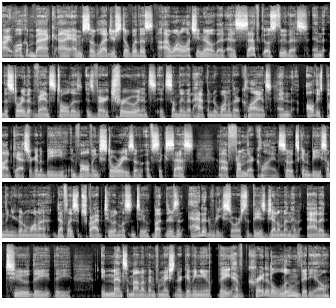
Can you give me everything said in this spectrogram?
All right, welcome back. I, am so glad you're still with us. I want to let you know that as Seth goes through this, and the story that Vance told is, is very true, and it's it's something that happened to one of their clients. And all these podcasts are going to be involving stories of, of success uh, from their clients. So it's going to be something you're going to want to definitely subscribe to and listen to. But there's an added resource that these gentlemen have added to the the immense amount of information they're giving you. They have created a Loom video.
